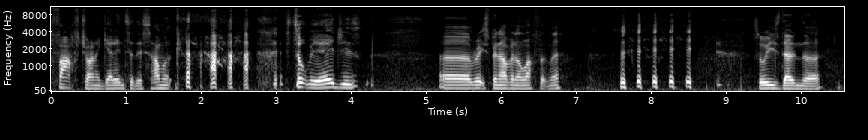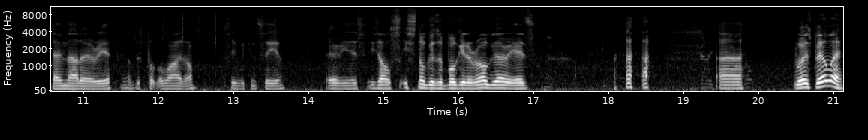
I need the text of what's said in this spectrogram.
faff trying to get into this hammock. it's took me ages. Uh, Rick's been having a laugh at me. so he's down there, down that area. I'll just put the light on, see if we can see him. There he is. He's all he's snug as a bug in a rug. There he is. uh, where's Billy?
